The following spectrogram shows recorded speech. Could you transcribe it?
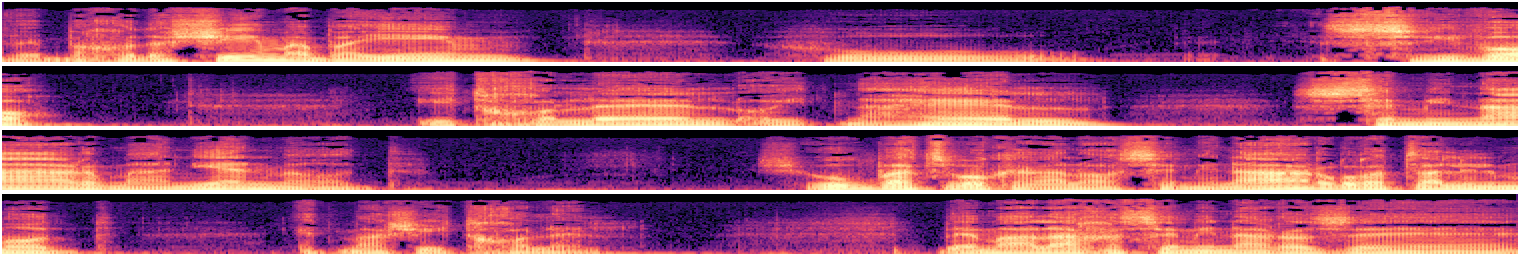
ובחודשים הבאים הוא סביבו התחולל או התנהל סמינר מעניין מאוד, שהוא בעצמו קרא לו הסמינר, הוא רצה ללמוד את מה שהתחולל. במהלך הסמינר הזה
